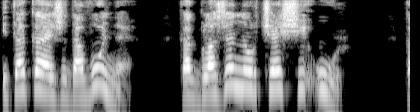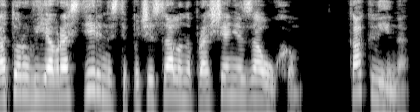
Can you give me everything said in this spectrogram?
И такая же довольная, как блаженно урчащий ур, которого я в растерянности почесала на прощание за ухом, как Лина.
